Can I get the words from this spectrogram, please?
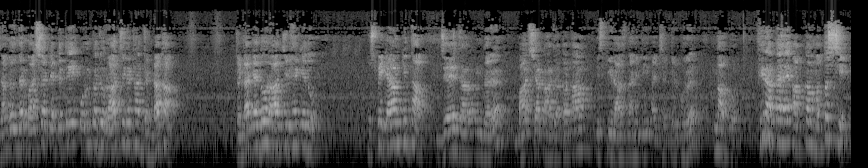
जंगलधर बादशाह कहते थे और उनका जो राज चिन्ह था, झंडा था। झंडा कह दो, राज चिन्ह कह दो। उसपे क्या अंकित था? जय जालंधर बादशाह कहा जाता था। इसकी राजधानी थी छत्रपुर नागपुर। फिर आता है आपका मत्स्य।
